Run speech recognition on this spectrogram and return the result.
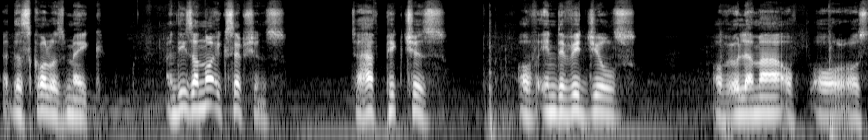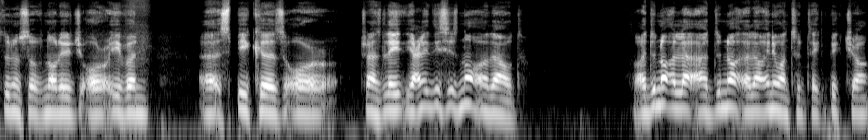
that the scholars make, and these are not exceptions. To have pictures of individuals, of ulama, of, or, or students of knowledge, or even uh, speakers or translate. Yani this is not allowed. So I do not allow I do not allow anyone to take picture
